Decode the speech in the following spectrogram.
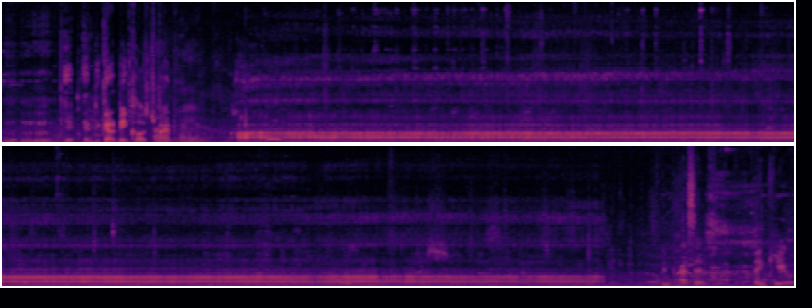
Mm, you, you got to be close to my. Okay. Yeah. Uh, impressive. Thank you.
